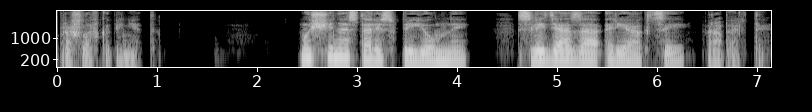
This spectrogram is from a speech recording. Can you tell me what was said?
прошла в кабинет. Мужчины остались в приемной, следя за реакцией Роберты.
